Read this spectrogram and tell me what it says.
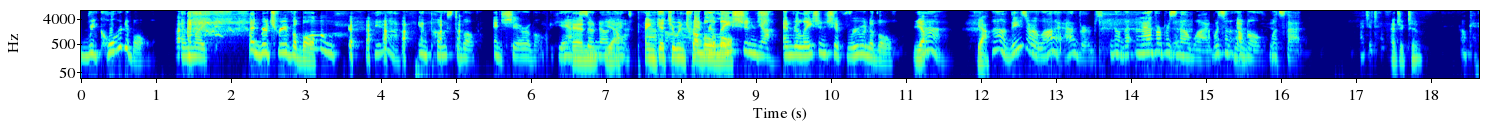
recordable!" And like, And retrievable. oh, yeah, Impostable and shareable. Yeah. And so no yeah. thanks. And get you in trouble. and Troubleable. relationship Yeah. and relationship ruinable. Yep. Yeah. Yeah. Wow, these are a lot of adverbs. No, that, an adverb is an ly. What's an No. able? What's that? Adjective. Adjective. Okay.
